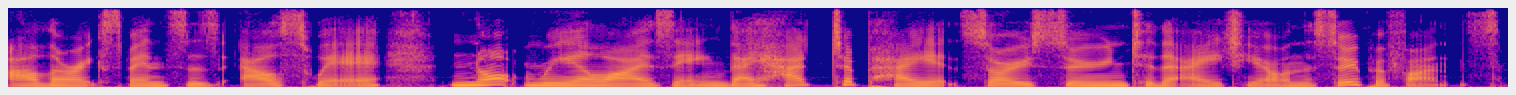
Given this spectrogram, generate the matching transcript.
other expenses elsewhere, not realizing they had to pay it so soon to the ATO and the super funds.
